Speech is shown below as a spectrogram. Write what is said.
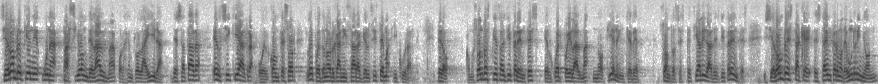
Si el hombre tiene una pasión del alma, por ejemplo la ira desatada, el psiquiatra o el confesor le pueden organizar aquel sistema y curarle. Pero como son dos piezas diferentes, el cuerpo y el alma no tienen que ver. Son dos especialidades diferentes. Y si el hombre está, que, está enfermo de un riñón,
